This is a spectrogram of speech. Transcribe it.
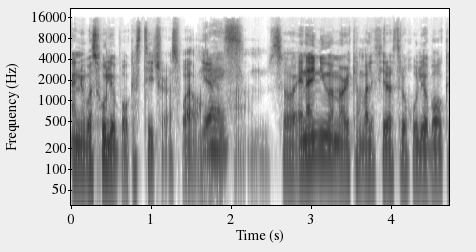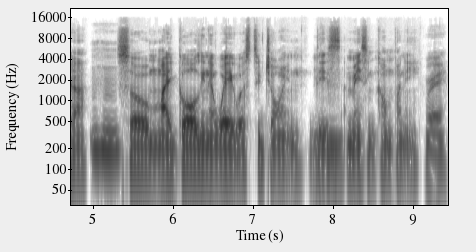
and it was Julio Bocca's teacher as well. Yes. Um, so, and I knew American Ballet Theatre through Julio Bocca. Mhm. So my goal, in a way, was to join this Mhm. amazing company. Right.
